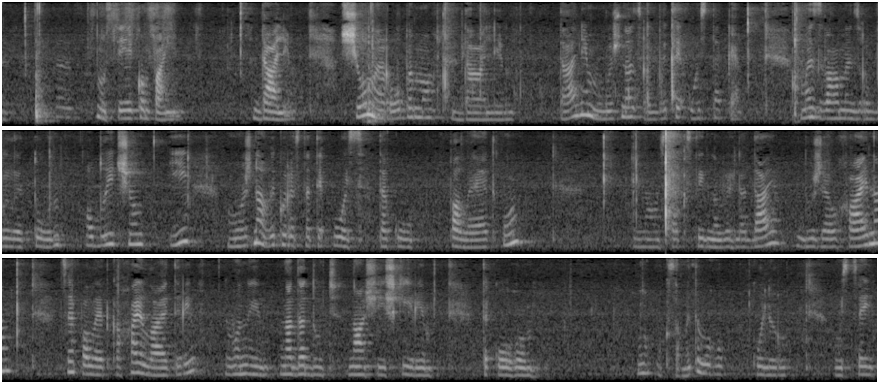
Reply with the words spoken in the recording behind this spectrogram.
ну, з цієї компанії. Далі, що ми робимо далі? Далі можна зробити ось таке. Ми з вами зробили тон обличчю і можна використати ось таку палетку. Вона ось так стильно виглядає, дуже охайна. Це палетка хайлайтерів. Вони нададуть нашій шкірі такого ну, оксамитового кольору. Ось цей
